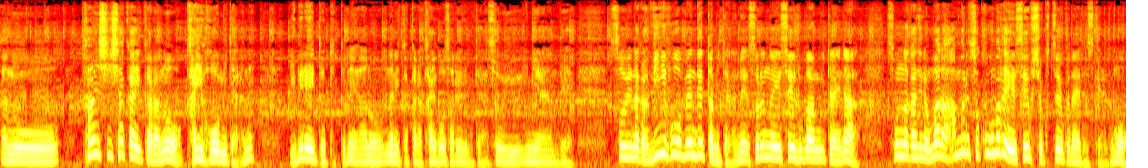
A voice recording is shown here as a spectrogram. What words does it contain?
あのー、監視社会からの解放みたいなね、リベレイトって言うとね、あの、何かから解放されるみたいな、そういう意味合いなんで、そういうなんか V4 ベンデッタみたいなね、それの SF 版みたいな、そんな感じの、まだあんまりそこまで SF 色強くないですけれども、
